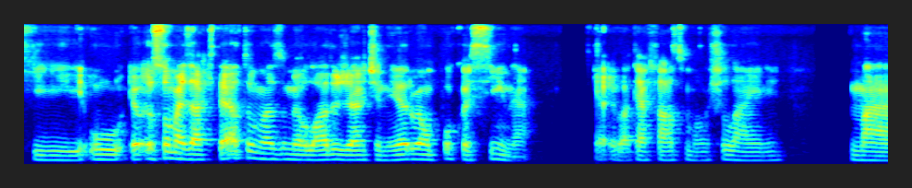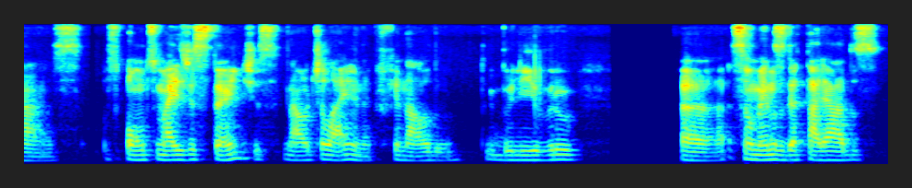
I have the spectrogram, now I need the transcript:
que o, eu, eu, sou mais arquiteto, mas o meu lado jardineiro é um pouco assim, né? Eu até faço uma outline, mas os pontos mais distantes na outline, né, pro final do, do livro, uh, são menos detalhados.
